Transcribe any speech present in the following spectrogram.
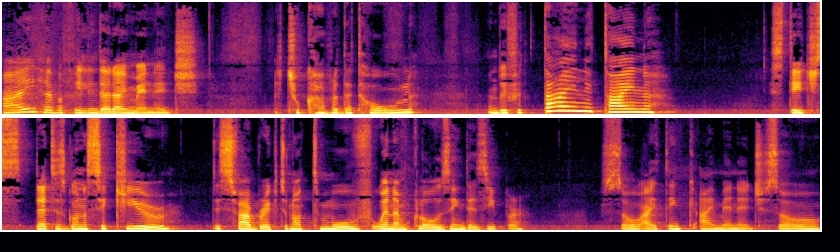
I have a feeling that I manage to cover that hole. And if a tiny, tiny stitch that is gonna secure this fabric to not move when I'm closing the zipper. So I think I manage, so...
